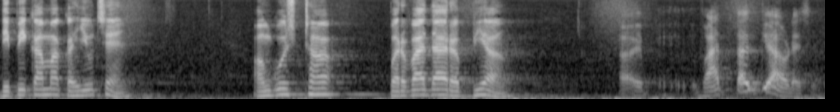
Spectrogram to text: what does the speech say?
દીપિકામાં કહ્યું છે. અંગુષ્ઠ પરવાદારભ્ય વાંચતા જ ક્યાં આવડે છે?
